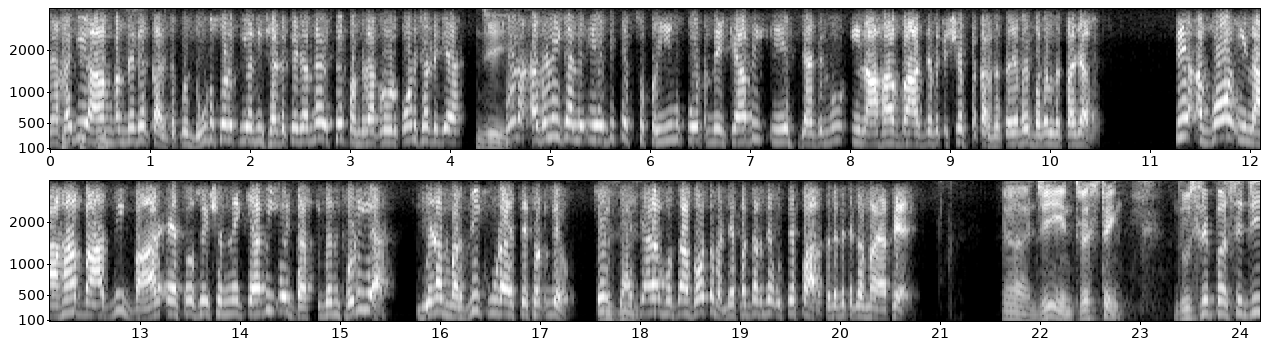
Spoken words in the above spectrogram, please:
ਮੈਂ ਕਿਹਾ ਜੀ ਆਮ ਬੰਦੇ ਦੇ ਘਰ 'ਚ ਕੋਈ 150 ਰੁਪਏ ਦੀ ਛੱਡ ਕੇ ਜਾਂਦਾ ਇੱਥੇ 15 ਕਰੋੜ ਕੌਣ ਛੱਡ ਗਿਆ? ਹੁਣ ਅਗਲੀ ਗੱਲ ਇਹ ਹੈ ਕਿ ਸੁਪਰੀਮ ਕੋਰਟ ਨੇ ਕਿਹਾ ਵੀ ਇਸ ਜੱਜ ਨੂੰ ਇਲਾਹਾਬਾਦ ਦੇ ਵਿੱਚ ਸ਼ਿਫਟ ਕਰ ਦਿੱਤਾ ਜਾਵੇ ਬਦਲ ਦਿੱਤਾ ਜਾਵੇ। ਤੇ ਅੱਗੋਂ ਇਲਾਹਾਬਾਦ ਦੀ ਬਾਰ ਐਸੋਸੀਏਸ਼ਨ ਨੇ ਕਿਹਾ ਵੀ ਇਹ ਡਸਟਬਿਨ ਥੋੜੀ ਆ ਜਿਹੜਾ ਮਰਜ਼ੀ ਕੂੜਾ ਇੱਥੇ ਸੁੱਟ ਦਿਓ। ਸੋ ਜੱਜ ਵਾਲਾ ਮੁੱਦਾ ਬਹੁਤ ਵੱਡੇ ਪੱਧਰ ਦੇ ਉੱਤੇ ਭਾਰਤ ਦੇ ਵਿੱਚ ਗਰਮਾਇਆ ਪਿਆ ਹੈ। ਜੀ ਇੰਟਰਸਟਿੰਗ ਦੂਸਰੇ ਪਾਸੇ ਜੀ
